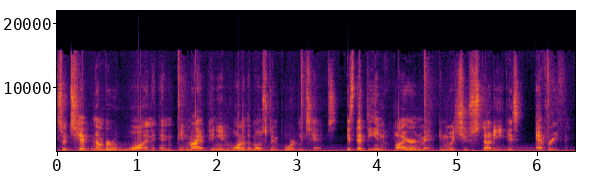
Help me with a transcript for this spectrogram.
So tip number one, and in my opinion, one of the most important tips, is that the environment in which you study is everything.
